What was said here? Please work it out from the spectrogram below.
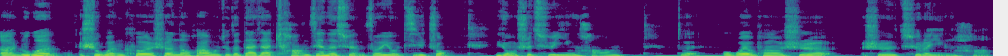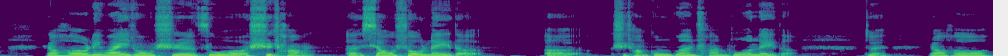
呃，如果是文科生的话，我觉得大家常见的选择有几种，一种是去银行，对我我有朋友是是去了银行，然后另外一种是做市场呃销售类的，呃市场公关传播类的，对，然后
